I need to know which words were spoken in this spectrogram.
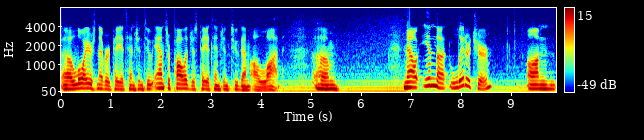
Uh, lawyers never pay attention to. Anthropologists pay attention to them a lot. Um, now, in the literature on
